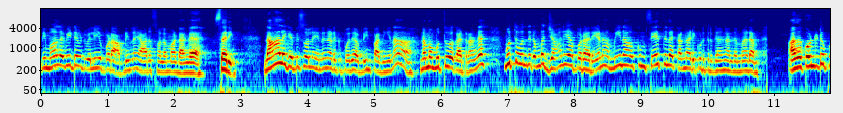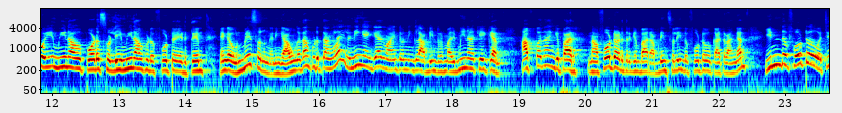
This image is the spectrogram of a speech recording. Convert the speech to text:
நீ முதல்ல வீட்டை விட்டு வெளியே போடா. அப்படின்லாம் யாரும் சொல்ல மாட்டாங்க. சரி. நாளைக்கு எபிசோடில் என்ன நடக்க போகுது அப்படின்னு பார்த்தீங்கன்னா நம்ம முத்துவை காட்டுறாங்க. முத்து வந்து ரொம்ப ஜாலியாக போகிறாரு ஏன்னா மீனாவுக்கும் சேத்துல கண்ணாடி கொடுத்துருக்காங்க அந்த மேடம் அதை கொண்டுட்டு போய் மீனாவை போட சொல்லி மீனா கூட ஃபோட்டோ எடுத்து எங்கள் உண்மையை சொல்லுங்கள் நீங்கள் அவங்க தான் கொடுத்தாங்களா? இல்லை நீங்கள் எங்கேயாவது வாங்கிட்டு வந்தீங்களா? அப்படின்ற மாதிரி மீனா கேட்க அப்போ தான் இங்கே பார் நான் ஃபோட்டோ எடுத்திருக்கேன் பார் அப்படின்னு சொல்லி இந்த ஃபோட்டோவை காட்டுறாங்க. இந்த ஃபோட்டோவை வச்சு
